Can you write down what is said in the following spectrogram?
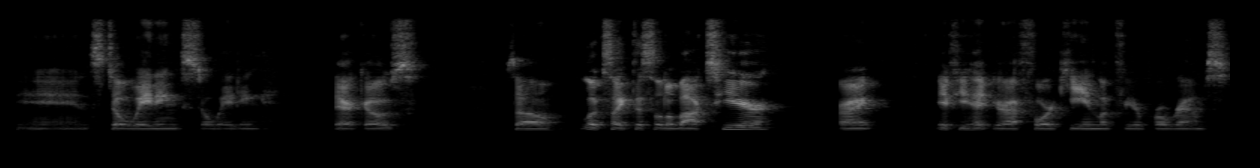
And still waiting, still waiting. There it goes. So looks like this little box here, right? If you hit your F4 key and look for your programs.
